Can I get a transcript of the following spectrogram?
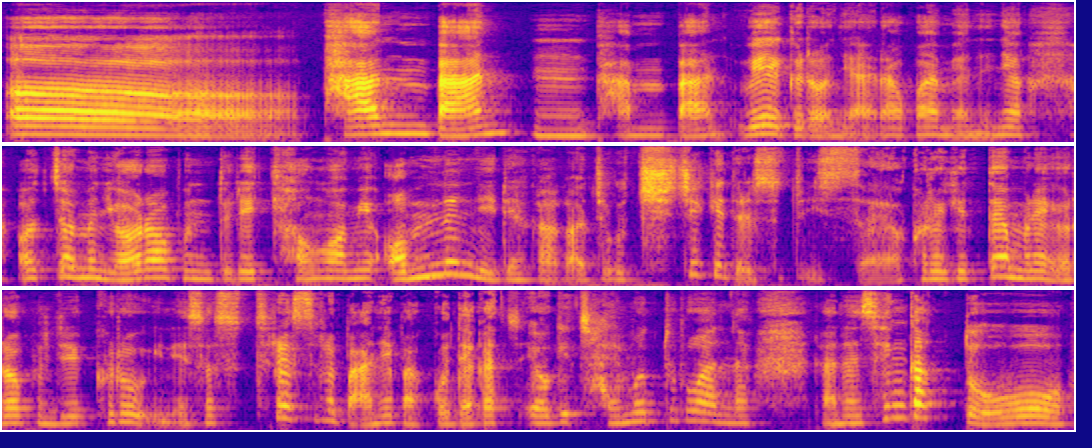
어, 반반, 음, 반반. 왜 그러냐라고 하면은요, 어쩌면 여러분들이 경험이 없는 일에 가가지고 취직이 될 수도 있어요. 그렇기 때문에 여러분들이 그로 인해서 스트레스를 많이 받고 내가 여기 잘못 들어왔나라는 생각도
